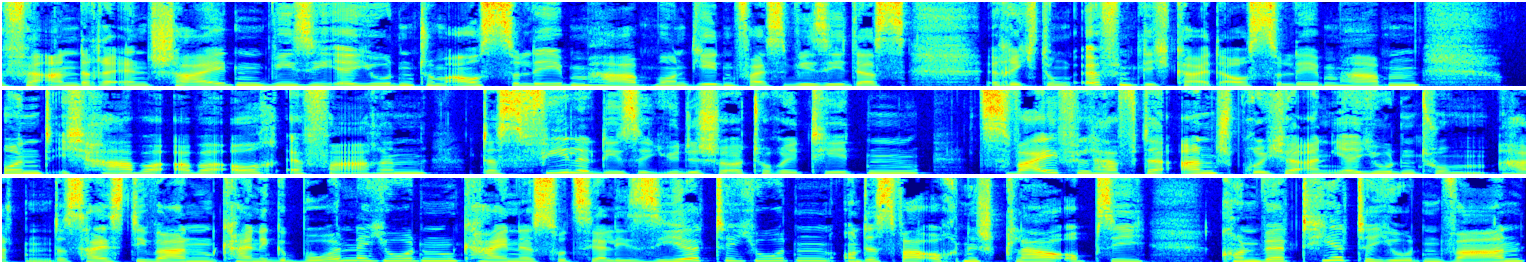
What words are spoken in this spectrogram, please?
für andere entscheiden, wie sie ihr Judentum auszuleben haben und jedenfalls wie sie das Richtung Öffentlichkeit auszuleben haben. Und ich habe aber auch erfahren, dass viele dieser jüdische Autoritäten zweifelhafte Ansprüche an ihr Judentum hatten. Das heißt, die waren keine geborene Juden, keine sozialisierte Juden und es war auch nicht klar, ob sie konvertierte Juden waren.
